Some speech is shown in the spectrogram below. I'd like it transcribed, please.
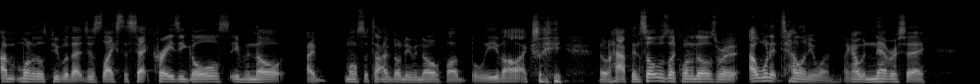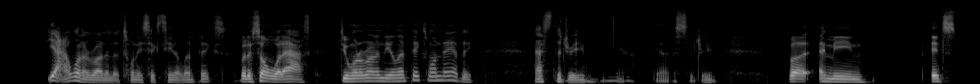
I'm one of those people that just likes to set crazy goals, even though I most of the time don't even know if I believe I'll actually it'll happen. So it was like one of those where I wouldn't tell anyone. Like I would never say, Yeah, I want to run in the 2016 Olympics. But if someone would ask, Do you want to run in the Olympics one day? I'd be, That's the dream. Yeah, yeah, that's the dream. But I mean, it's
